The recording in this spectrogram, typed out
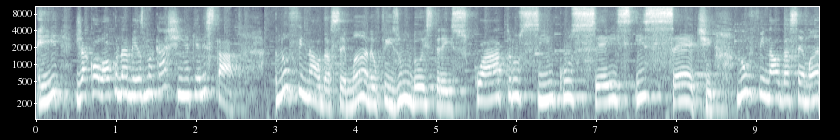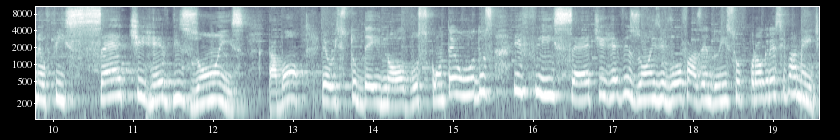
e já coloco na mesma caixinha que ele está. No final da semana eu fiz um, dois, três, quatro, cinco, seis e sete. No final da semana eu fiz sete revisões tá bom? Eu estudei novos conteúdos e fiz sete revisões e vou fazendo isso progressivamente.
